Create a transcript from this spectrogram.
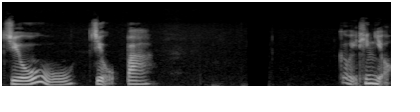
九五九八。各位听友，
